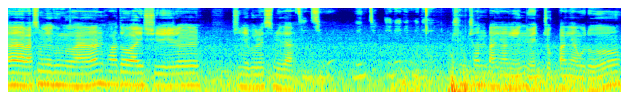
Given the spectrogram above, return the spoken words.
자, 말씀드린 궁금한 화도 IC를 진입을 했습니다. 잠시 후 왼쪽 방향입니다. 춘천 방향인 왼쪽 방향으로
